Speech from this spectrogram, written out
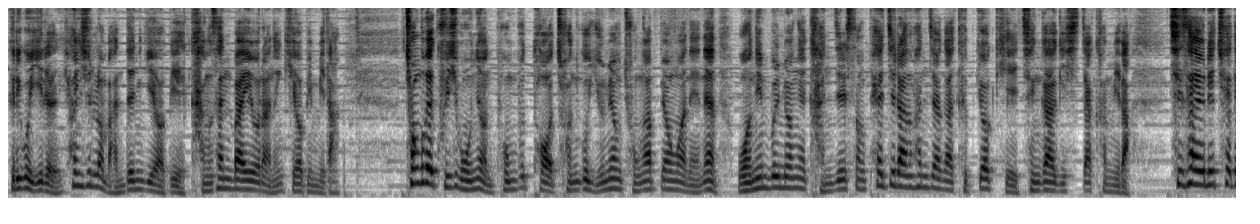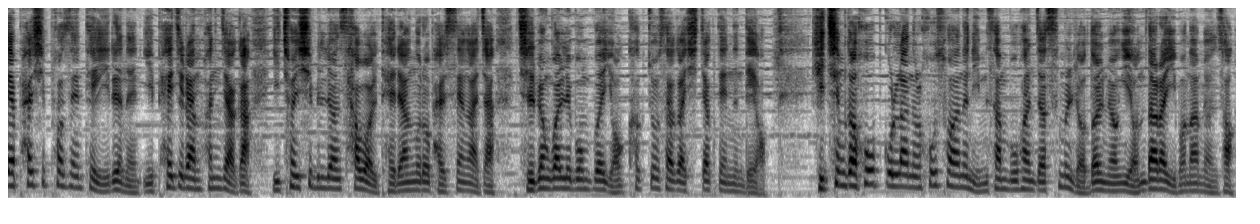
그리고 이를 현실로 만든 기업이 강산바이오라는 기업입니다. 1995년 봄부터 전국 유명 종합병원에는 원인 불명의 간질성 폐질환 환자가 급격히 증가하기 시작합니다. 치사율이 최대 80%에 이르는 이 폐질환 환자가 2011년 4월 대량으로 발생하자 질병관리본부의 역학조사가 시작됐는데요. 기침과 호흡곤란을 호소하는 임산부 환자 28명이 연달아 입원하면서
